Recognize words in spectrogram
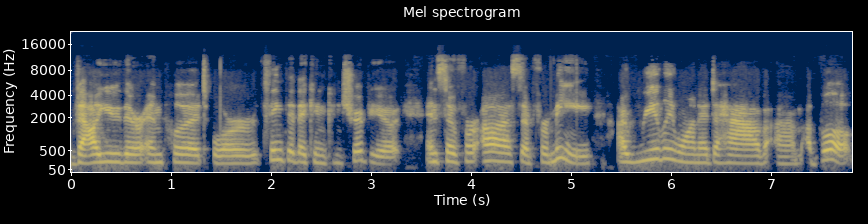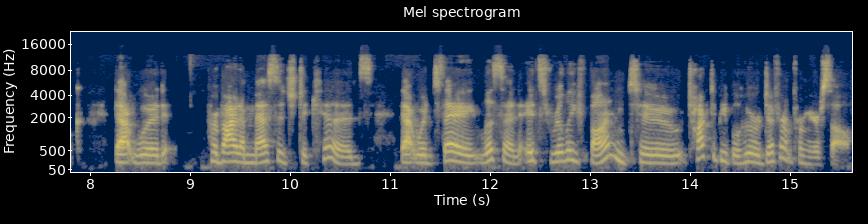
value their input or think that they can contribute. And so for us and for me, I really wanted to have um, a book that would provide a message to kids that would say, listen, it's really fun to talk to people who are different from yourself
